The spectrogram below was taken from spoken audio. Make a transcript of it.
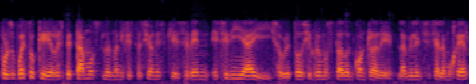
por supuesto que respetamos las manifestaciones que se den ese día y sobre todo siempre hemos estado en contra de la violencia hacia la mujer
